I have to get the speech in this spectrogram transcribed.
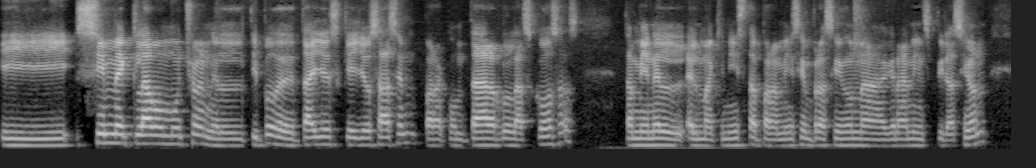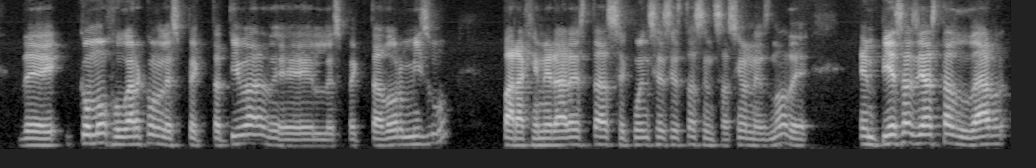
Y sí me clavo mucho en el tipo de detalles que ellos hacen para contar las cosas. También el, maquinista para mí siempre ha sido una gran inspiración de cómo jugar con la expectativa del espectador mismo para generar estas secuencias y estas sensaciones, ¿no? De empiezas ya hasta a dudar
